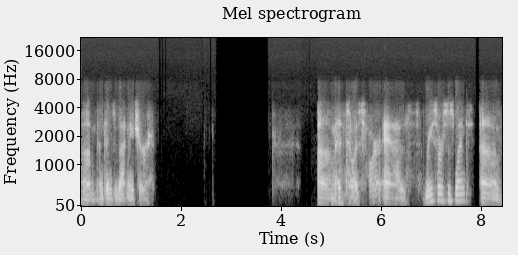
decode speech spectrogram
um, and things of that nature. Um, and so, as far as resources went, um,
